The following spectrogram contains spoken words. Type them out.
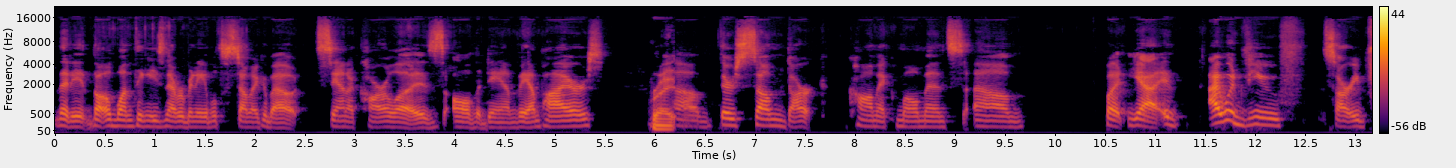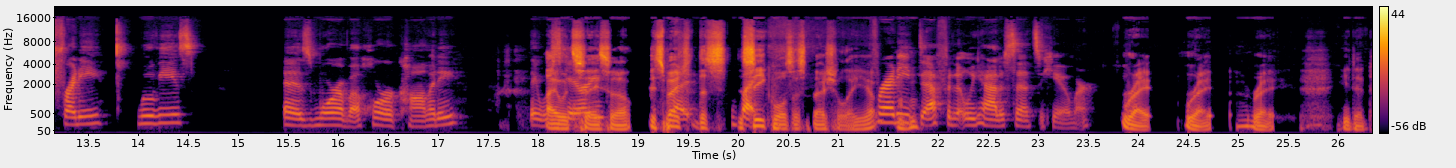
That it, the one thing he's never been able to stomach about Santa Carla is all the damn vampires Right. um, there's some dark comic moments um, but yeah it, i would view sorry freddy movies as more of a horror comedy they were I would scary. say so, especially but- the, the sequels, especially. Yep. freddy Mhm. definitely had a sense of humor Right. Right. Right. He did.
